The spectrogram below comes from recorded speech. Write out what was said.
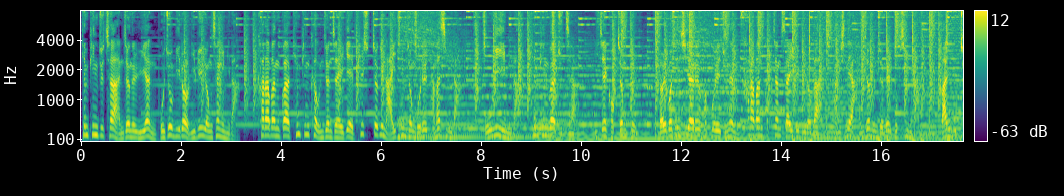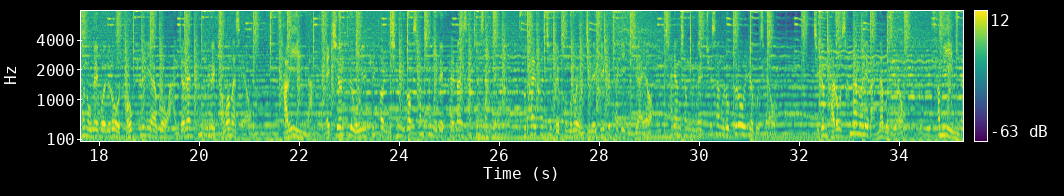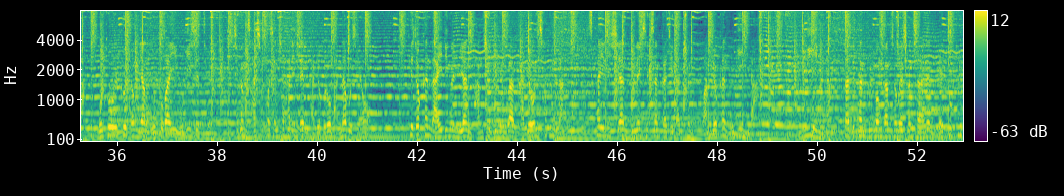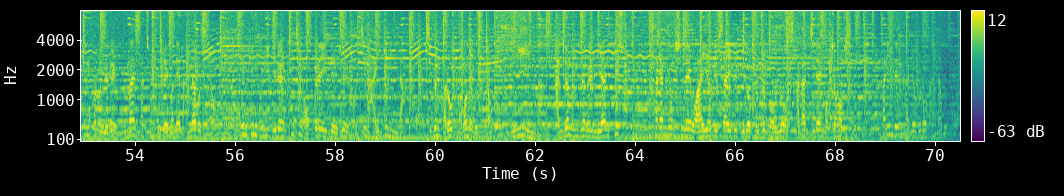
캠핑 주차 안전을 위한 보조 미러 리뷰 영상입니다. 카라반과 캠핑카 운전자에게 필수적인 아이템 정보를 담았습니다. 5위입니다. 캠핑과 주차. 이제 걱정 끝. 넓어진 시야를 확보해주는 카라반 확장 사이드 미러가 당신의 안전 운전을 돕습니다. 16,500원으로 더욱 편리하고 안전한 캠핑을 경험하세요. 4위입니다. 엑시언트 오일 필터 26억 3,208만 4,300. 토탈 파츠 제품으로 엔진을 깨끗하게 유지하여 차량 성능을 최상으로 끌어올려 보세요. 지금 바로 3만원에 만나보세요. 3위입니다. 모토울프 경량 오토바이 요기 세트. 지금 40% 할인된 가격으로 만나보세요. 쾌적한 라이딩을 위한 방수 기능과 가벼운 착용감, 스타일리시한 블랙 색상까지 갖춘 완벽한 오기입니다. 2위입니다. 따뜻한 굴먼 감성을 선사하는 레토 캠핑 화로대를 24,900원에 만나보세요. 캠핑 분위기를 한층 업그레이드해줄 멋진 아이템입니다. 지금 바로 경험해보세요. 1위입니다. 안전 운전을 위한 필수템. 차량용 실내 와이어 뷰사이드 미러 보조 거울로 사각지대 걱정 없이 할인된 가격으로 만나보세요.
